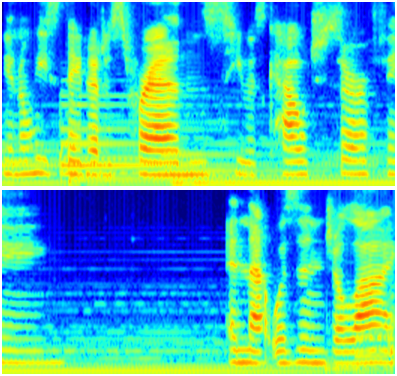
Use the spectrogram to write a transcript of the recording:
you know he stayed at his friends he was couch surfing and that was in july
